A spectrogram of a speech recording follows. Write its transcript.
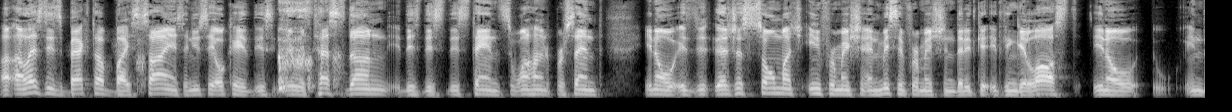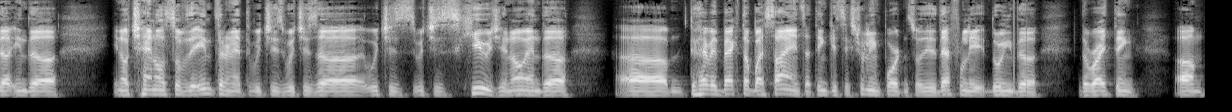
uh, unless it's backed up by science and you say, okay, this, there were tests done, this, this, this stands 100%, you know, it's, there's just so much information and misinformation that it can, it can get lost, you know, in the, in the, you know channels of the internet which is which is uh which is which is huge you know and uh um to have it backed up by science i think it's extremely important. So you're definitely doing the the right thing. Um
